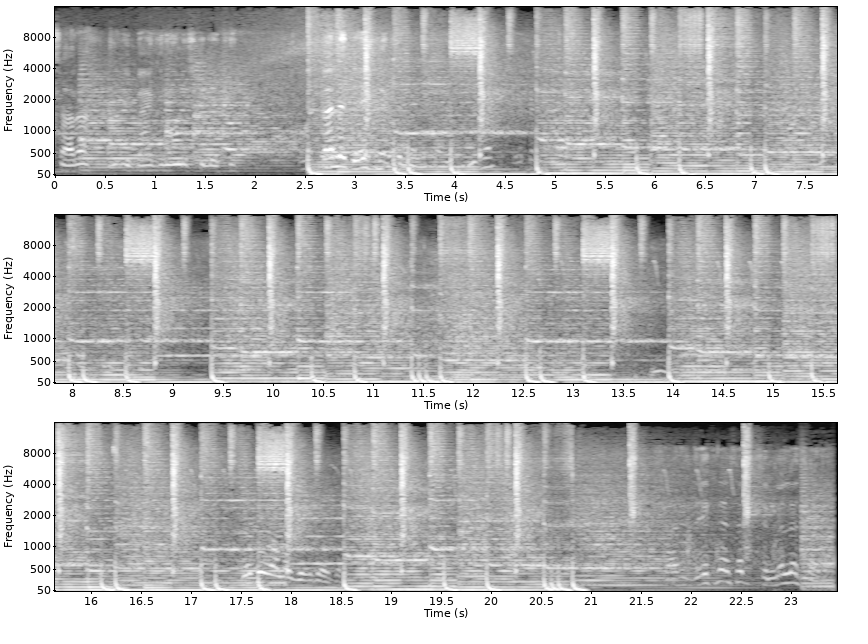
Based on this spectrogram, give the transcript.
सारा बैकग्राउंड इसकी देखिए। पहले देख लेते हैं। सर जंगल है। सारा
